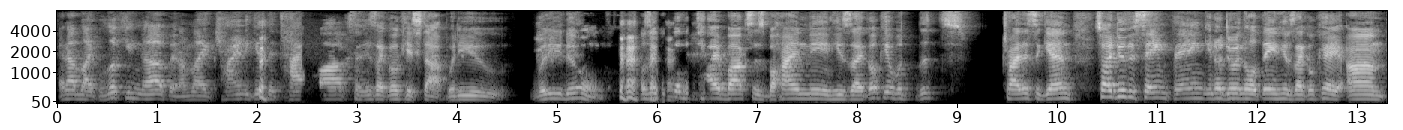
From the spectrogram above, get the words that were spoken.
And I'm like looking up and I'm like trying to get the Tide box. And he's like, okay, stop. What do you what are you doing? I was like, the Tide box is behind me. And he's like, okay, well, let's try this again. So I do the same thing, you know, doing the whole thing. He was like, okay, um,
